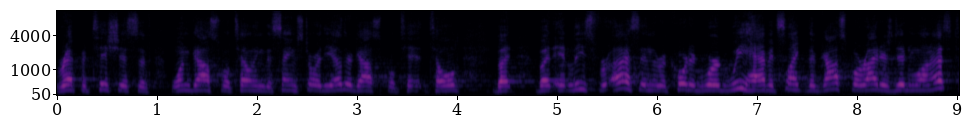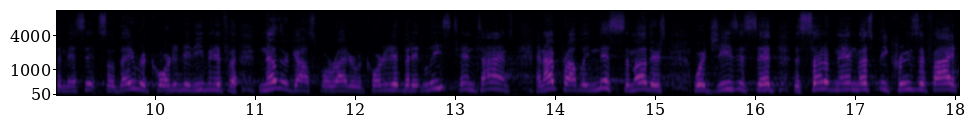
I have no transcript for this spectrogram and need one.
repetitious of one gospel telling the same story the other gospel t- told, but, but at least for us in the recorded word we have, it's like the gospel writers didn't want us to miss it, so they recorded it, even if another gospel writer recorded it, but at least 10 times, and I probably missed some others, where Jesus said, The Son of Man must be crucified,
